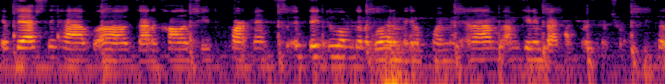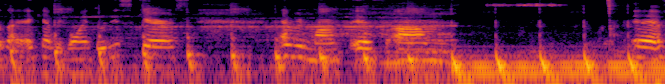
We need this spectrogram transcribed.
if they actually have a gynecology department. So if they do, I'm gonna go ahead and make an appointment, and I'm I'm getting back on birth control because I, I can't be going through these scares every month if um if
